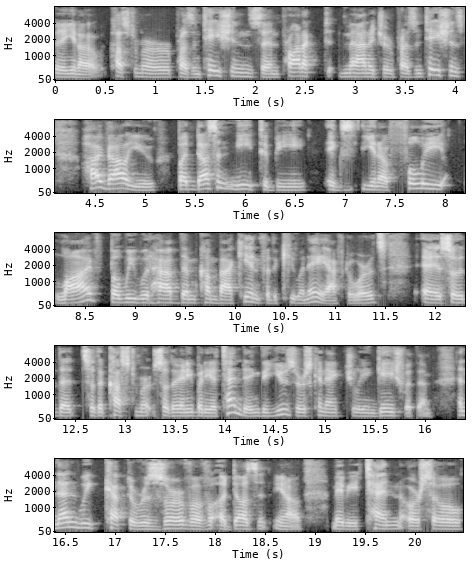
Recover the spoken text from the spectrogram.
you know, customer presentations and product manager presentations, high value, but doesn't need to be ex, you know fully live but we would have them come back in for the q&a afterwards uh, so that so the customer so that anybody attending the users can actually engage with them and then we kept a reserve of a dozen you know maybe 10 or so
